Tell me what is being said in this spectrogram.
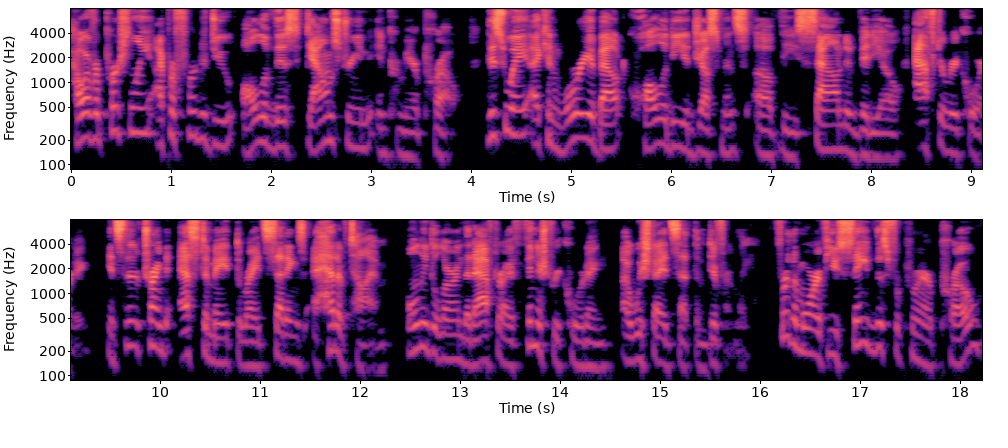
However, personally, I prefer to do all of this downstream in Premiere Pro. This way, I can worry about quality adjustments of the sound and video after recording, instead of trying to estimate the right settings ahead of time, only to learn that after I've finished recording, I wished I had set them differently. Furthermore, if you save this for Premiere Pro,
